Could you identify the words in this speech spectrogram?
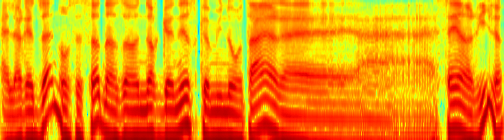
elle aurait dû annoncer ça dans un organisme communautaire euh, à Saint-Henri, là.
